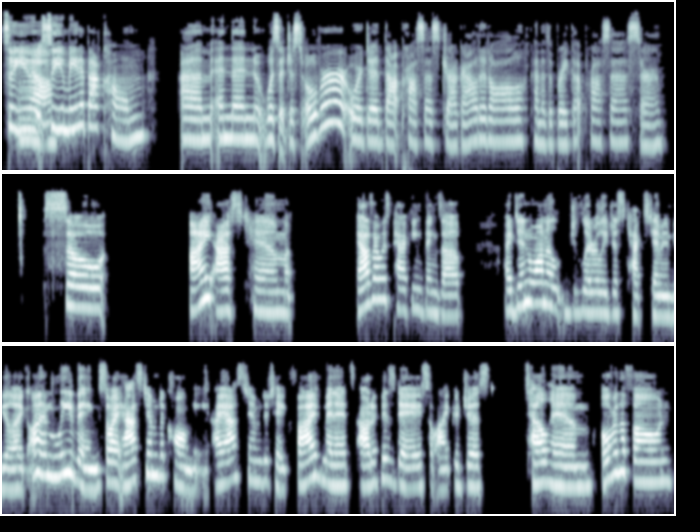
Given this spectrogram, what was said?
So you yeah. so you made it back home. Um, and then was it just over or did that process drag out at all? Kind of the breakup process or? So I asked him as I was packing things up, I didn't want to literally just text him and be like, oh, I'm leaving. So I asked him to call me. I asked him to take five minutes out of his day so I could just tell him over the phone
